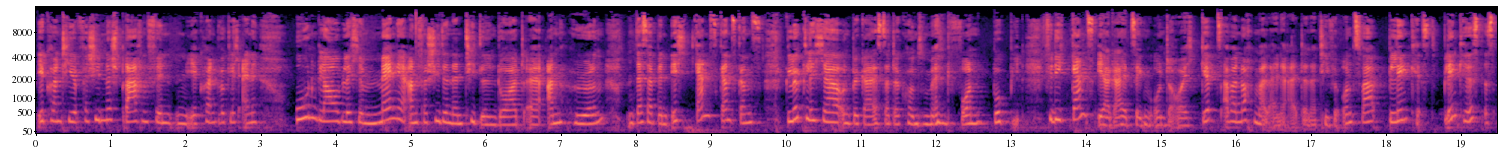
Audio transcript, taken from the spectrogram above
Ihr könnt hier verschiedene Sprachen finden. Ihr könnt wirklich eine unglaubliche Menge an verschiedenen Titeln dort äh, anhören. Und deshalb bin ich ganz, ganz, ganz glücklicher und begeisterter Konsument von Bookbeat. Für die ganz Ehrgeizigen unter euch gibt's aber nochmal eine Alternative und zwar Blinkist. Blinkist ist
